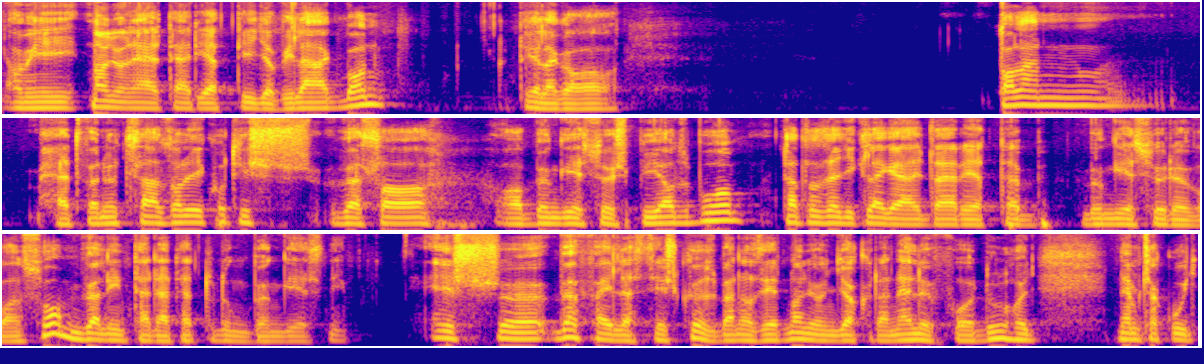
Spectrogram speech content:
ami nagyon elterjedt így a világban. Tényleg a talán 75%-ot is vesz a, a böngészős piacból, tehát az egyik legelterjedtebb böngészőről van szó, amivel internetet tudunk böngészni és webfejlesztés közben azért nagyon gyakran előfordul, hogy nem csak úgy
